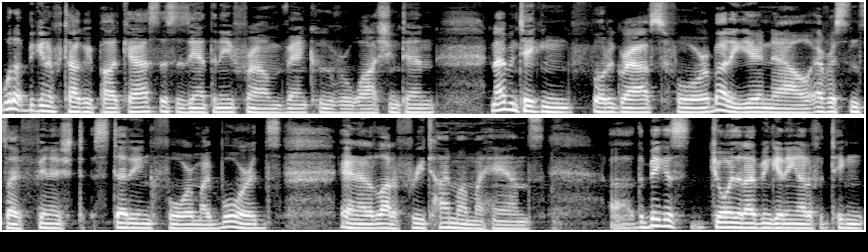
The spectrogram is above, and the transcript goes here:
What up, Beginner Photography Podcast? This is Anthony from Vancouver, Washington, and I've been taking photographs for about a year now, ever since I finished studying for my boards and had a lot of free time on my hands. Uh, the biggest joy that I've been getting out of taking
